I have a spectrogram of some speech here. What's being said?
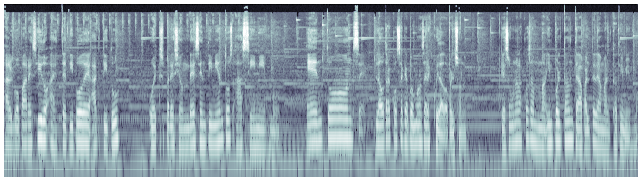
algo parecido a este tipo de actitud o expresión de sentimientos a sí mismo. Entonces, la otra cosa que podemos hacer es cuidado personal. Que es una de las cosas más importantes aparte de amarte a ti mismo.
